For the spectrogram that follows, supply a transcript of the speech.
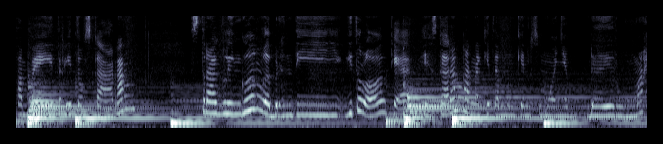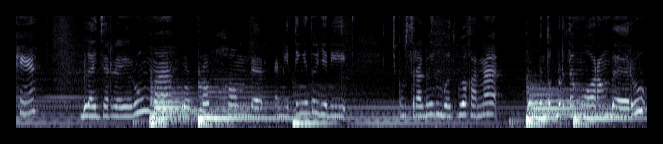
sampai terhitung sekarang struggling gue nggak berhenti gitu loh. Kayak ya sekarang karena kita mungkin semuanya dari rumah ya belajar dari rumah work from home dan anything itu jadi cukup struggling buat gue karena untuk bertemu orang baru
